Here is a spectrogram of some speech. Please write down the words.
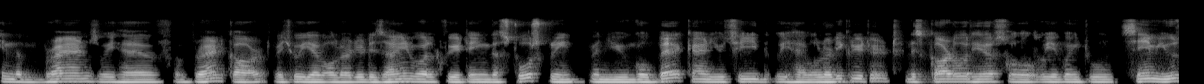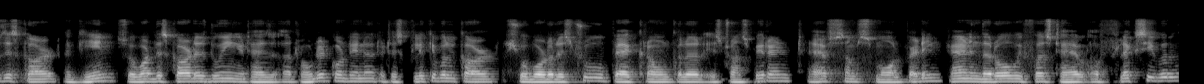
in the brands we have a brand card which we have already designed while creating the store screen. When you go back and you see we have already created this card over here so we are going to same use this card again. So what this card is doing it has a rounded container it is clickable card show border is true background color is transparent have some small padding. And in the row we first have a flexible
